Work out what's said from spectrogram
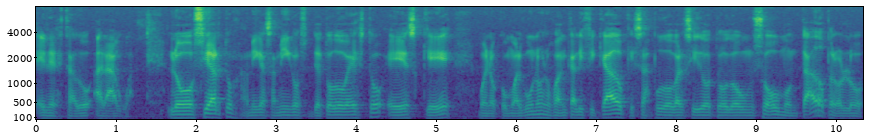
el estado Aragua. Lo cierto, amigas, amigos, de todo esto es que bueno, como algunos los han calificado, quizás pudo haber sido todo un show montado, pero lo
